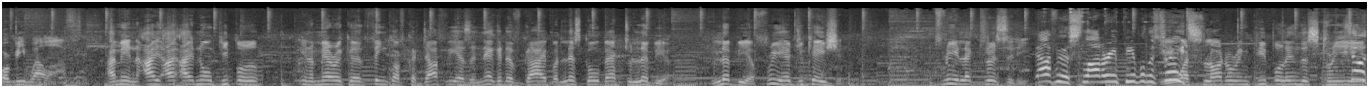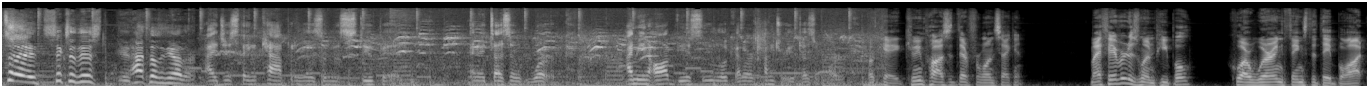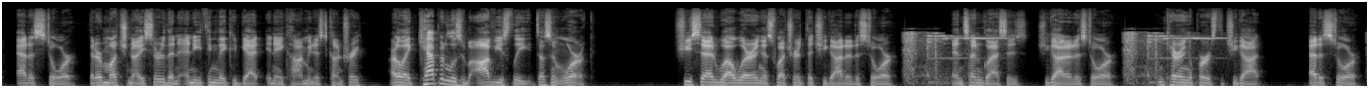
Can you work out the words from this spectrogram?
or be well off. I mean, I, I, I know people in America think of Gaddafi as a negative guy, but let's go back to Libya. Libya, free education, free electricity. Gaddafi was slaughtering people in the streets. He was slaughtering people in the streets. So it's a six of this, half dozen the other. I just think capitalism is stupid and it doesn't work. I mean, obviously, look at our country, it doesn't work. Okay, can we pause it there for one second? My favorite is when people who are wearing things that they bought at a store that are much nicer than anything they could get in a communist country are like, capitalism obviously doesn't work. She said while wearing a sweatshirt that she got at a store and sunglasses she got at a store and carrying a purse that she got at a store.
